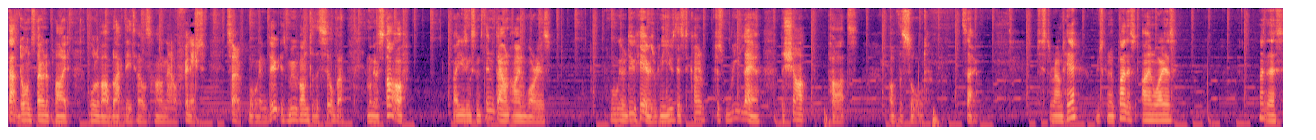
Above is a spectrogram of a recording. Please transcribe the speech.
With that Dawnstone applied, all of our black details are now finished. So what we're going to do is move on to the silver. And we're going to start off by using some thinned down Iron Warriors. What we're going to do here is we're going to use this to kind of just relayer the sharp parts of the sword. So just around here, we're just going to apply this Iron Warriors like this,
